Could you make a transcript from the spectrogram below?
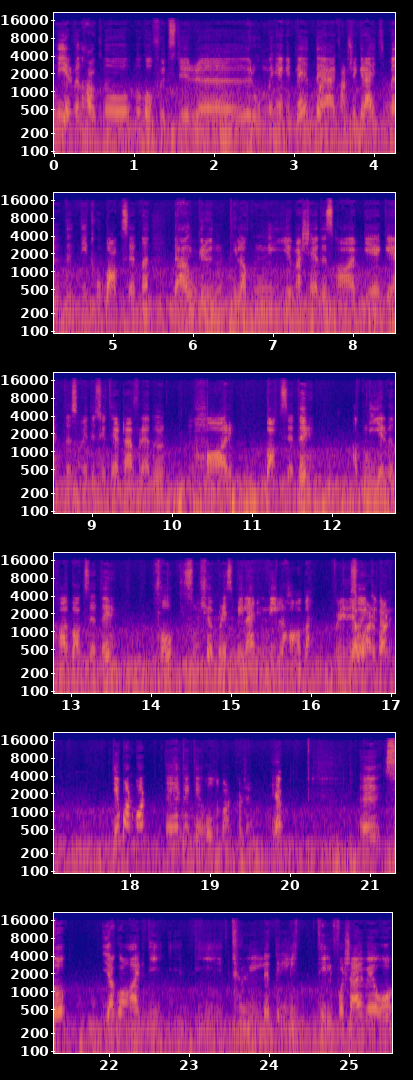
911 har jo ikke noe, noe golfutstyrrom, egentlig. Det er kanskje greit. Men de, de to baksetene Det er jo en grunn til at nye Mercedes AMG GT, som vi diskuterte her forleden, har bakseter. At 911 har bakseter. Folk som kjøper disse bilene, her, vil ha det. Fordi de har barnebarn. De har barnebarn. Det er helt riktig. Oldebarn, kanskje. Ja. Eh, Så Jaguar de, de tullet det litt til for seg ved å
